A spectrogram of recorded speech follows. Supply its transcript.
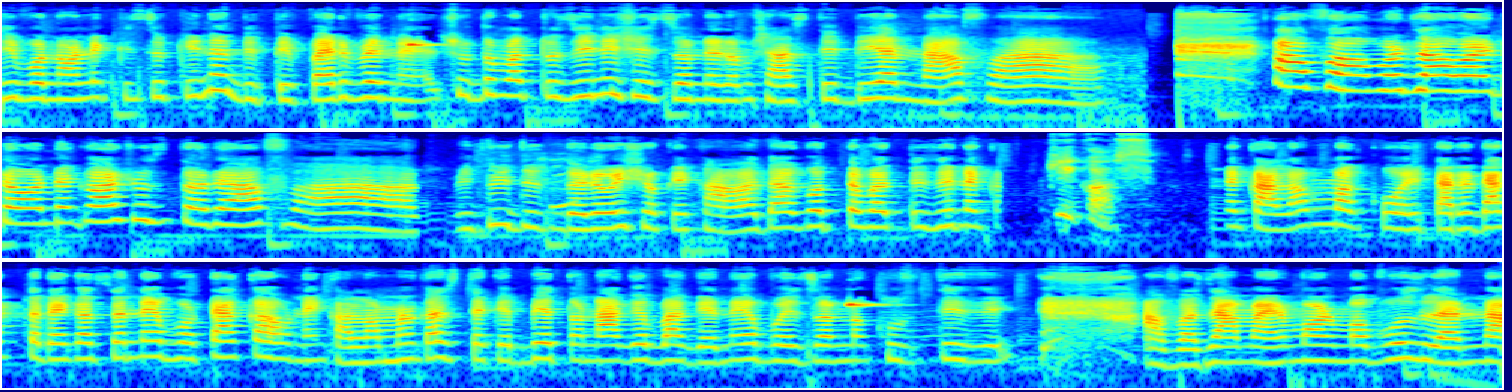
জীবন অনেক কিছু কিনে দিতে পারবে না। শুধুমাত্র জিনিসের জন্য এরকম শাস্তি দিয়ে না, আফা। আমার জামাইটা অনেক অসুস্থ রে আফা। আমি দুই দিন ধরে ওই সঙ্গে খাওয়া দাওয়া করতে পারতেছি না। কি কস? কালাম্মা কই তারা ডাক্তারের কাছে নেব টাকাও নেই। কালাম্মার কাছ থেকে বেতন আগে ভাগে নেব এই জন্য খুঁজতেছি। আবার জামাইয়ের মর্ম বুঝলেন না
